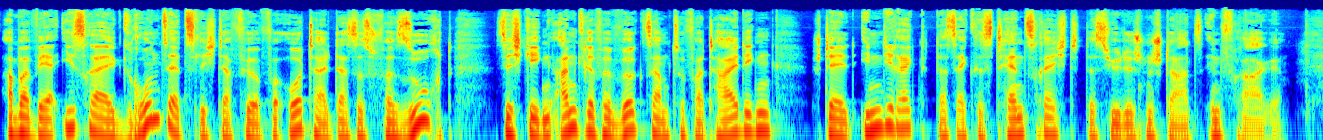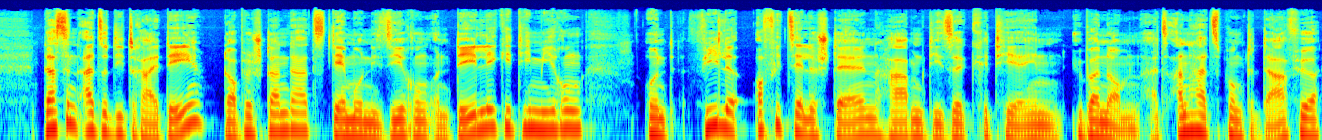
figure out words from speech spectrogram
aber wer Israel grundsätzlich dafür verurteilt, dass es versucht, sich gegen Angriffe wirksam zu verteidigen, stellt indirekt das Existenzrecht des jüdischen Staats in Frage. Das sind also die 3D, Doppelstandards, Dämonisierung und Delegitimierung, und viele offizielle Stellen haben diese Kriterien übernommen als Anhaltspunkte dafür,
